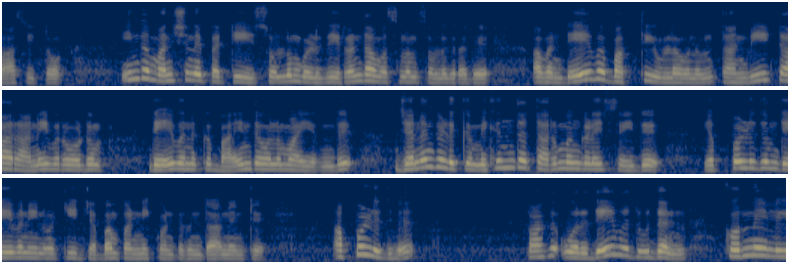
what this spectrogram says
வாசித்தோம். இந்த மனுஷனை பற்றி சொல்லும் பொழுது இரண்டாம் வசனம் சொல்லுகிறது அவன் தேவ பக்தி உள்ளவனும் தன் வீட்டார் அனைவரோடும் தேவனுக்கு பயந்தவனுமாயிருந்து ஜனங்களுக்கு மிகுந்த தருமங்களை செய்து எப்பொழுதும் தேவனை நோக்கி ஜபம் பண்ணி கொண்டிருந்தான் என்று. அப்பொழுது பக ஒரு தேவதூதன் கொர்னேலி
